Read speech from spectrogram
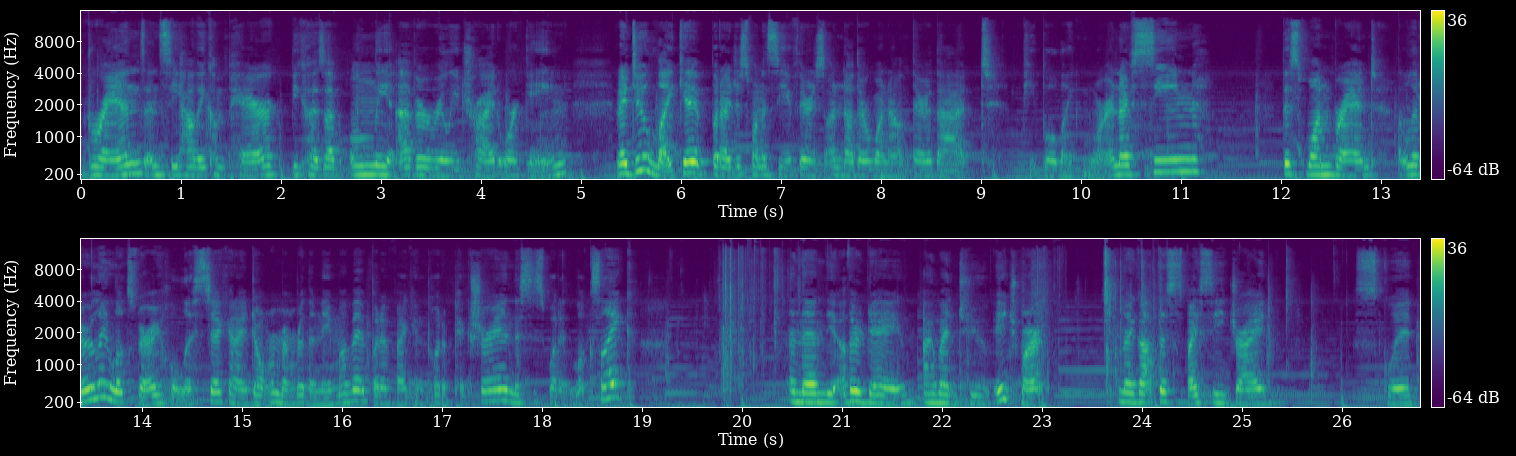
brands and see how they compare because I've only ever really tried Orgain. And I do like it, but I just want to see if there's another one out there that people like more. And I've seen this one brand it literally looks very holistic and I don't remember the name of it, but if I can put a picture in, this is what it looks like. And then the other day I went to H Mart and I got this spicy dried squid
